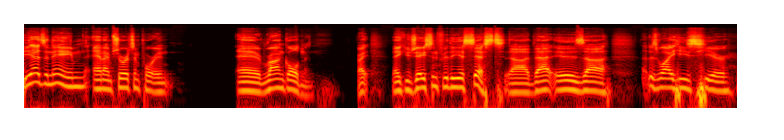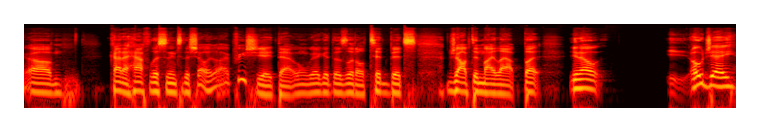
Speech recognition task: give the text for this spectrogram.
He has a name, and I'm sure it's important. Uh, Ron Goldman, right? Thank you, Jason, for the assist. Uh, that is uh, that is why he's here. Um, kind of half listening to the show. I appreciate that when we get those little tidbits dropped in my lap. But you know, OJ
